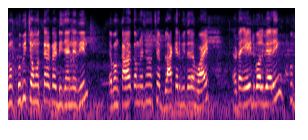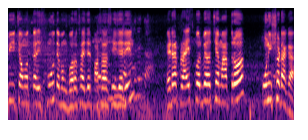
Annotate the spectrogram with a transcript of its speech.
এবং খুবই চমৎকার একটা ডিজাইনের রিল এবং কালার কম্বিনেশন হচ্ছে ব্ল্যাকের ভিতরে হোয়াইট এটা এইট বল বিয়ারিং খুবই চমৎকার স্মুথ এবং বড় সাইজের হাজার সিরিজের রিল। এটার প্রাইস পড়বে হচ্ছে মাত্র উনিশশো টাকা।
